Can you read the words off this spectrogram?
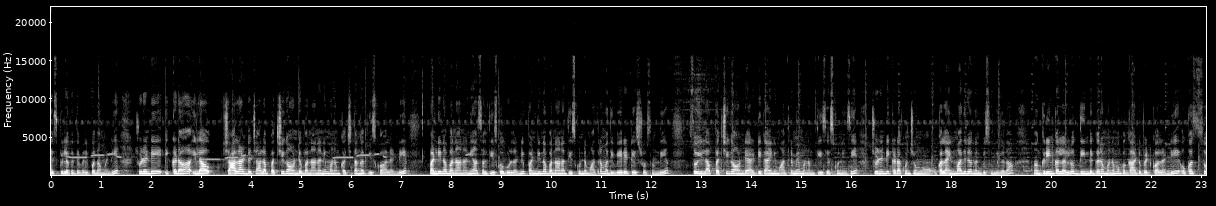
రెసిపీలోకి అయితే వెళ్ళిపోదామండి. చూడండి ఇక్కడ ఇలా చాలా అంటే చాలా పచ్చిగా ఉండే బనానాని మనం ఖచ్చితంగా తీసుకోవాలండి. పండిన బనానాని అసలు తీసుకోకూడదండి. పండిన బనానా తీసుకుంటే మాత్రం అది వేరే టేస్ట్ వస్తుంది. సో ఇలా పచ్చిగా ఉండే అరటికాయని మాత్రమే మనం తీసేసుకునేసి చూడండి ఇక్కడ కొంచెం ఒక లైన్ మాదిరిగా కనిపిస్తుంది కదా గ్రీన్ కలర్లో. దీని దగ్గర మనం ఒక ఘాటు పెట్టుకోవాలండి. ఒక సో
